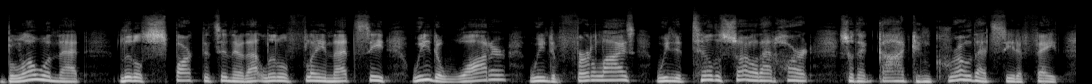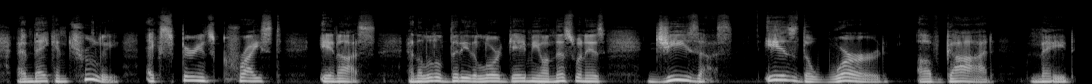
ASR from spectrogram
blow on that little spark that's in there, that little flame, that seed. We need to water, we need to fertilize, we need to till the soil of that heart so that God can grow that seed of faith and they can truly experience Christ in us. And the little ditty the Lord gave me on this one is Jesus is the Word of God made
